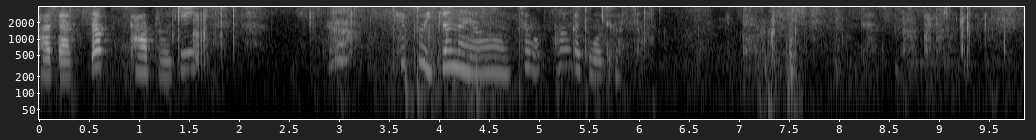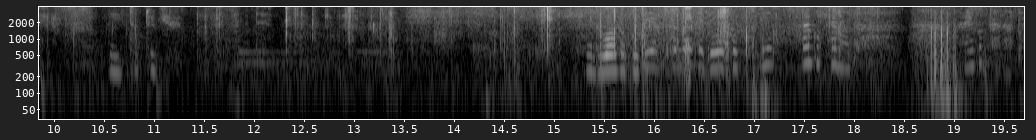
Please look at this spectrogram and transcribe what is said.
바닷속 가부기. 책도 있잖아요. 책 한 개 더 어디 갔어? 자. 이쪽 쪽이 있을 때. 누워서 보세요. 편하게 누워서 보세요. 아이고 편하다. 아이고 편하다.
